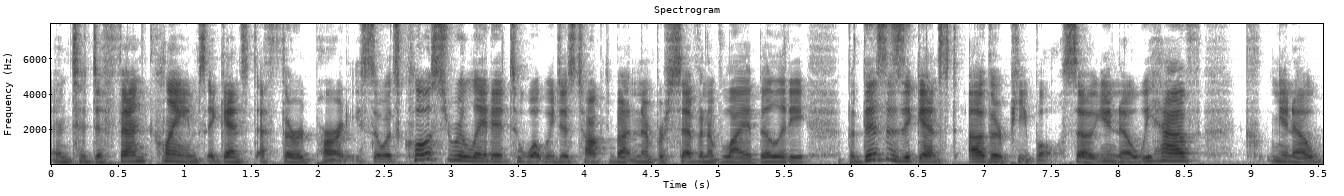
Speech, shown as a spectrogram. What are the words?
and to defend claims against a third party. So it's closely related to what we just talked about, number seven of liability, but this is against other people. So, you know, we have, you know,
